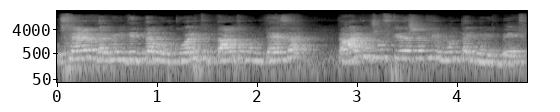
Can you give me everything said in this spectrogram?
وسعره جميل جدا والكواليتي بتاعته ممتازة. تعالوا نشوف كده شكل المنتج من الداخل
